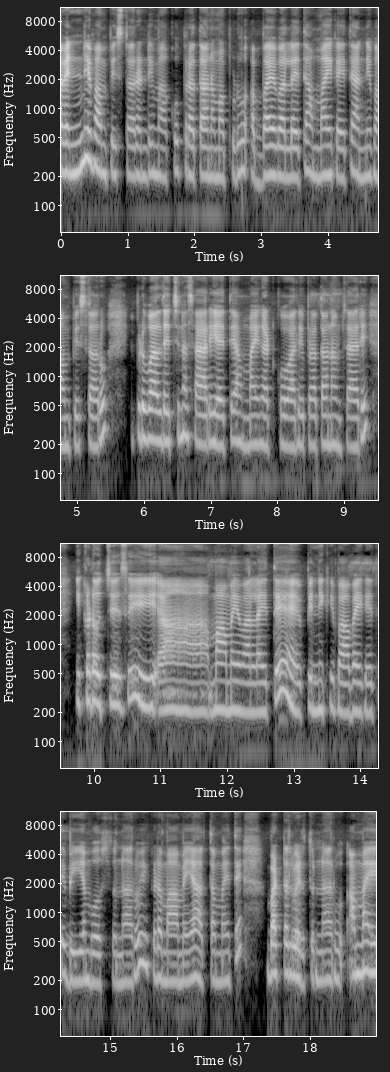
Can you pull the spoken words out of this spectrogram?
అవన్నీ పంపిస్తారండి మాకు ప్రధానం అప్పుడు. అబ్బాయి వాళ్ళు అయితే అమ్మాయికి అయితే అన్నీ పంపిస్తారు. ఇప్పుడు వాళ్ళు తెచ్చిన శారీ అయితే అమ్మాయి కట్టుకోవాలి ప్రధానం శారీ. ఇక్కడ వచ్చేసి మామయ్య వాళ్ళైతే పిన్నికి బాబాయ్కి అయితే బియ్యం పోస్తున్నారు. ఇక్కడ మామయ్య అత్తమ్మ అయితే బట్టలు పెడుతున్నారు. అమ్మాయి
